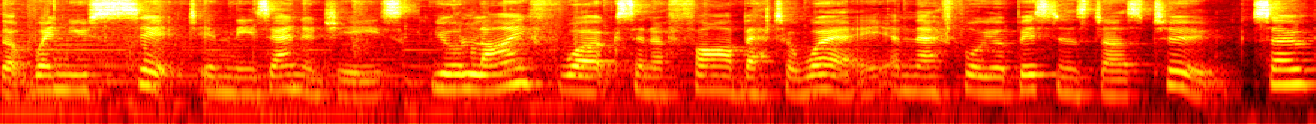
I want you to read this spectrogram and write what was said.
that when you sit in these energies, your life works in a far better way, and therefore your business does too. So,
